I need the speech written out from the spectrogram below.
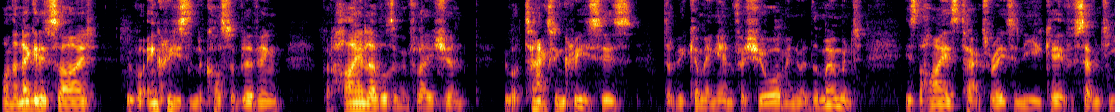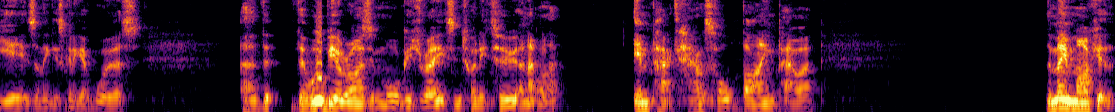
On the negative side, we've got increases in the cost of living, got high levels of inflation, we've got tax increases that'll be coming in for sure. I mean, at the moment, it's the highest tax rates in the UK for 70 years. I think it's going to get worse. Uh, the, there will be a rise in mortgage rates in 22, and that will impact household buying power. The main market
